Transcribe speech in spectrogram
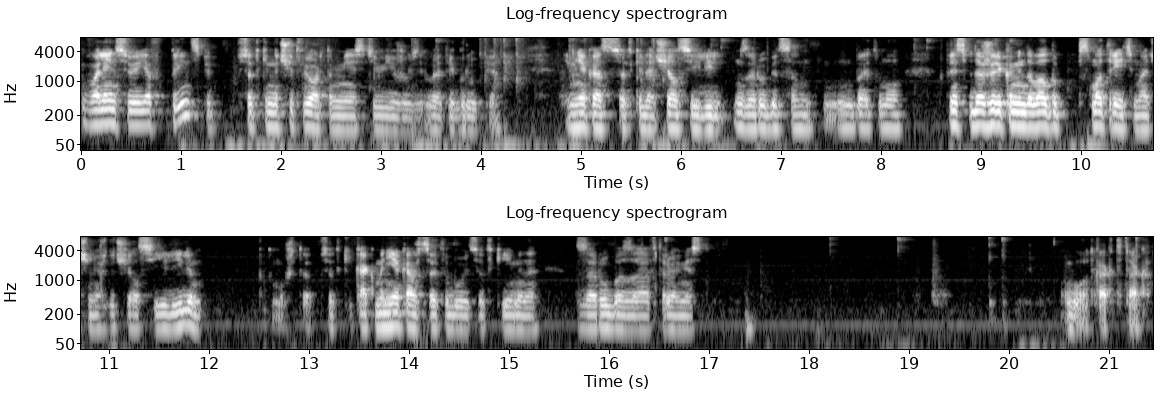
Валенсию я, в принципе, все-таки на четвертом месте вижу в этой группе. И мне кажется, все-таки, да, Челси и Лиль зарубятся. Поэтому, в принципе, даже рекомендовал бы посмотреть матчи между Челси и Лилем. потому что все-таки, как мне кажется, это будет все-таки именно заруба за второе место. Вот, как-то так.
